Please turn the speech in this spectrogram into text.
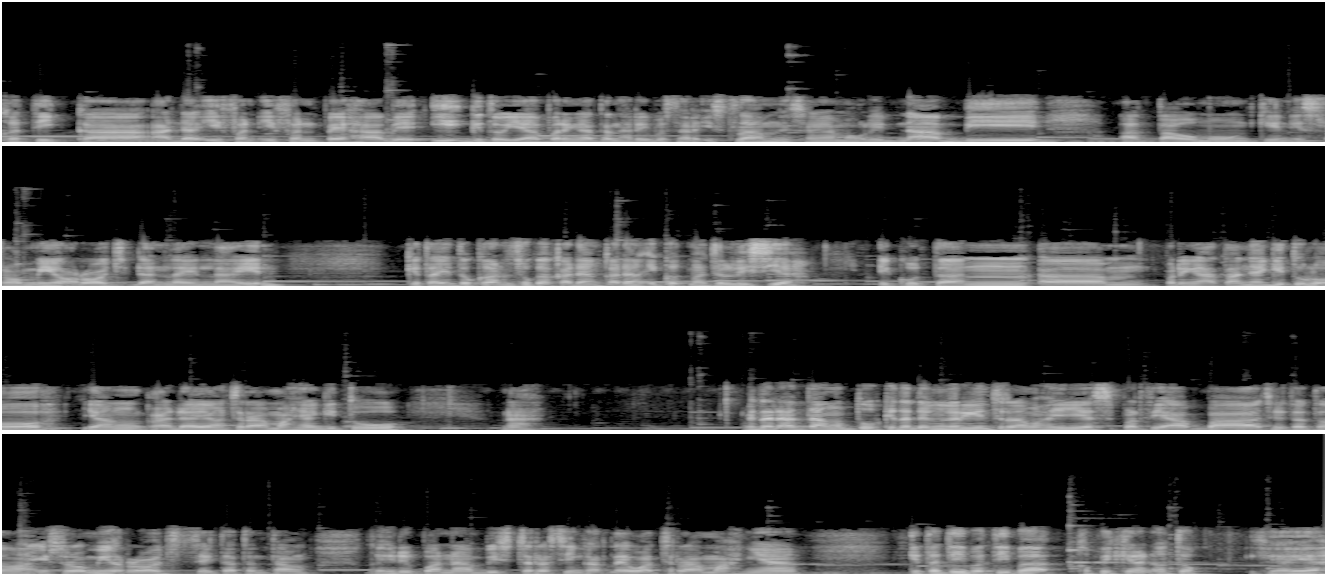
ketika ada event-event PHBI gitu ya peringatan Hari Besar Islam misalnya Maulid Nabi atau mungkin Isra Mi'raj dan lain-lain kita itu kan suka kadang-kadang ikut majelis ya ikutan um, peringatannya gitu loh yang ada yang ceramahnya gitu nah kita datang tuh kita dengerin ceramah dia seperti apa cerita tentang Isra Mi'raj cerita tentang kehidupan Nabi secara singkat lewat ceramahnya. Kita tiba-tiba kepikiran untuk ya ya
